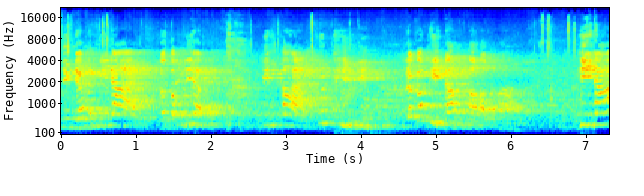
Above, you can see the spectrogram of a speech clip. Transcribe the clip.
อย่างนี้ยมันไม่ได้ เราต้องเรียกปีศาจพูดผี แล้วก็ผีน้ำของเราออกมาผีน้ำ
